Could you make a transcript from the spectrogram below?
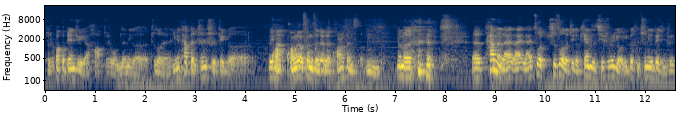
就是包括编剧也好，就是我们的那个制作人，因为他本身是这个狂狂热分子，对对对，狂热分子。嗯，那么，呃，他们来来来做制作的这个片子，其实有一个很深的一个背景是，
